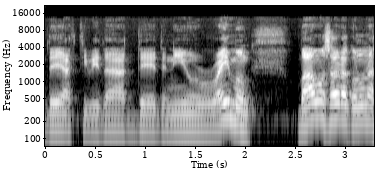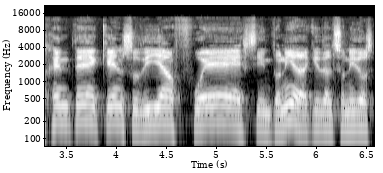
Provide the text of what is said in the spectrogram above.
de actividad de The New Raymond. Vamos ahora con una gente que en su día fue sintonía de aquí del Sonidos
